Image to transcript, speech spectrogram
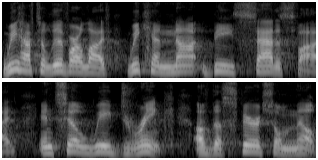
We have to live our life. We cannot be satisfied until we drink of the spiritual milk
